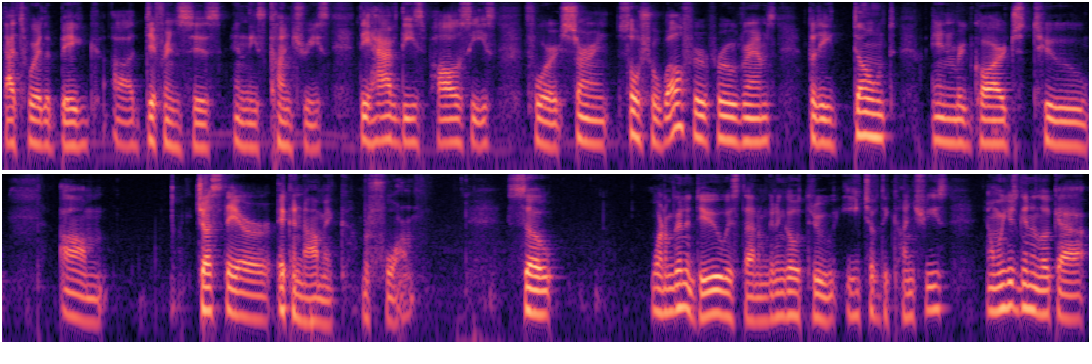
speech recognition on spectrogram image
That's where the big uh, differences in these countries. They have these policies for certain social welfare programs, but they don't in regards to um, just their economic reform. So, what I'm going to do is that I'm going to go through each of the countries and we're just going to look at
